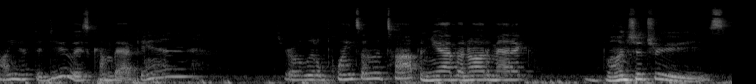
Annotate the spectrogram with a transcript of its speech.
all you have to do is come back in, throw little points on the top, and you have an automatic bunch of trees.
